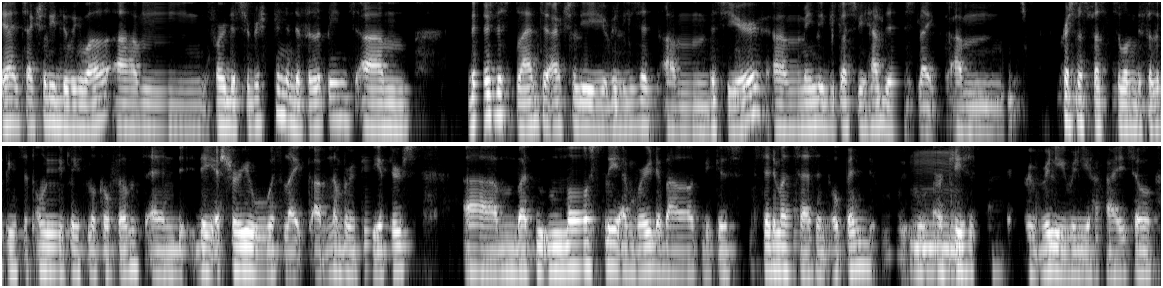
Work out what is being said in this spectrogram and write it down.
Yeah, it's actually doing well. Um, for distribution in the Philippines. Um there's this plan to actually release it um this year um, mainly because we have this like um christmas festival in the philippines that only plays local films and they assure you with like a number of theaters. Um but mostly i'm worried about because cinemas hasn't opened. Mm. our cases are really really high. So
